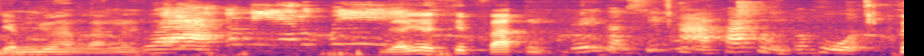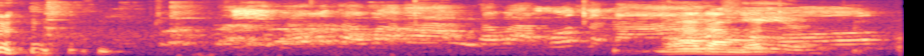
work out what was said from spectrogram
เจียมอยู่ข้างหลังนั่นว่าเหลืออยู่สิบฟักเดี๋ยวก่อนสิบหาพักหนึ่งก็พูด นะฮะดำหมด โอ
